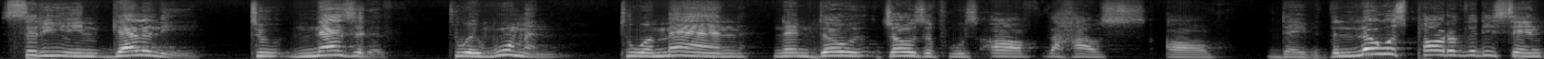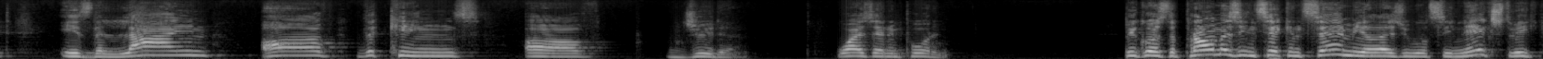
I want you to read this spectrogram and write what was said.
city in Galilee, to Nazareth, to a woman, to a man named Do- Joseph, who's of the house of David. The lowest part of the descent is the line of the kings of Judah. Why is that important? Because the promise in 2 Samuel, as you will see next week,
